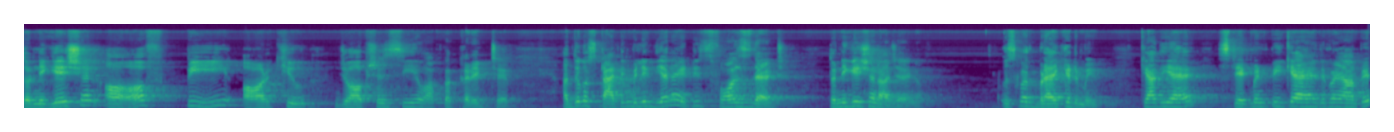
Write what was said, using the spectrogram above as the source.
तो निगेशन ऑफ़ पी और क्यू जो ऑप्शन सी है वो आपका करेक्ट है। अब देखो स्टार्टिंग में लिख दिया ना इट इज़ फॉल्स दैट तो निगेशन आ जाएगा। उसके बाद ब्रैकेट में क्या दिया है? स्टेटमेंट पी क्या है? देखो यहाँ पे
